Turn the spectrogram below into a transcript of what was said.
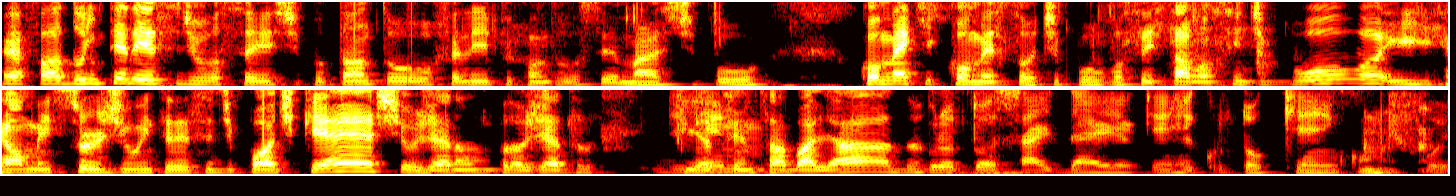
Eu ia falar do interesse de vocês, tipo, tanto o Felipe quanto você, mas, tipo, como é que começou? Tipo, vocês estavam assim de boa e realmente surgiu o interesse de podcast, ou já era um projeto De que ia sendo trabalhado? brotou essa ideia? Quem recrutou quem? Como que foi?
